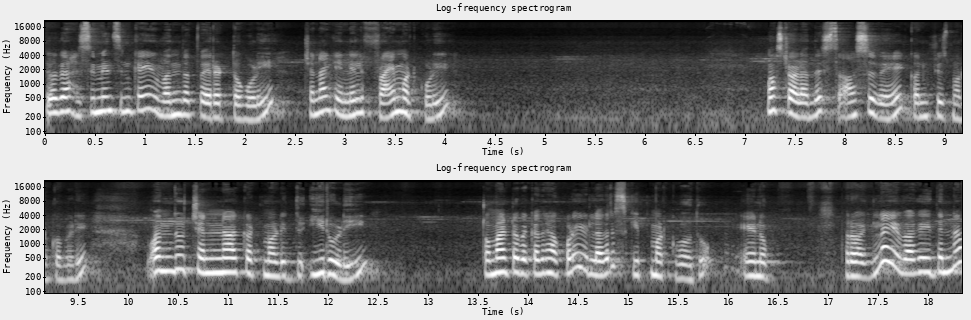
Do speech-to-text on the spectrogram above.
ಇವಾಗ ಹಸಿಮೆಣಸಿನ್ಕಾಯಿ ಒಂದು ಅಥವಾ ಎರಡು ತೊಗೊಳ್ಳಿ. ಚೆನ್ನಾಗಿ ಎಣ್ಣೆಲಿ ಫ್ರೈ ಮಾಡ್ಕೊಳ್ಳಿ. ಮಸ್ಟರ್ಡ್ ಅಂದರೆ ಸಾಸಿವೆ ಕನ್ಫ್ಯೂಸ್ ಮಾಡ್ಕೋಬೇಡಿ. ಒಂದು ಚೆನ್ನಾಗಿ ಕಟ್ ಮಾಡಿದ್ದು ಈರುಳ್ಳಿ. ಟೊಮ್ಯಾಟೊ ಬೇಕಾದರೆ ಹಾಕ್ಕೊಳ್ಳಿ, ಇಲ್ಲಾದರೆ ಸ್ಕಿಪ್ ಮಾಡ್ಕೋಬೋದು. ಏನು ಪರವಾಗಿಲ್ಲ. ಇವಾಗ ಇದನ್ನು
